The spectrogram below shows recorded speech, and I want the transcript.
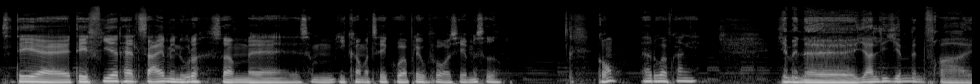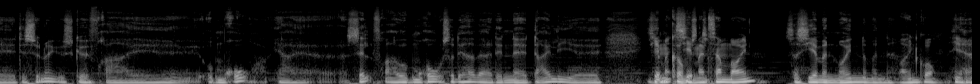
Så det er, det er fire og et halvt seje minutter, som, øh, som I kommer til at kunne opleve på vores hjemmeside. Gård, hvad har du haft gang i? Jamen, øh, jeg er lige hjemvendt fra øh, det sønderjyske, fra øh, Åben Rå. Jeg er selv fra Åben Rå, så det har været en øh, dejlig øh, Siger man, siger man så møgen? Så siger man møgen, når man... Møgengård. Ja,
